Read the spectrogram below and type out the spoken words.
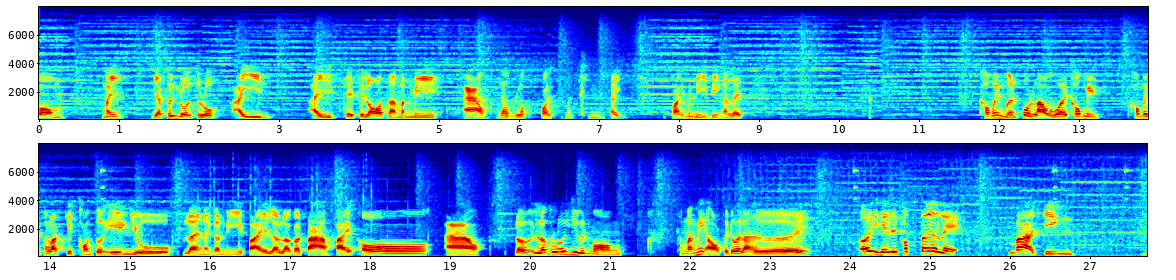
ผม ไม่อย่าเพิ่งโดนสรุปไอไอเซฟิลอสนะมันมีอ้าวแล้วเราก็ปล่อยมันทิ้งไป ปล่อยให้มันหนีไปงั้นเลยเขาไม่เหมือนพวกเราเว้ยเขามีเขามีภารกิจของตัวเองอยู่ และนั่นก็หนีไปแล้วเราก็ตามไป โอ้อ้าวแล้วแล้วเรายืนมองทำไมไม่ออกไปด้วยล่ะเฮ้ยเอ้ยเฮลิคอปเตอร์แหละบ้าจริง อื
